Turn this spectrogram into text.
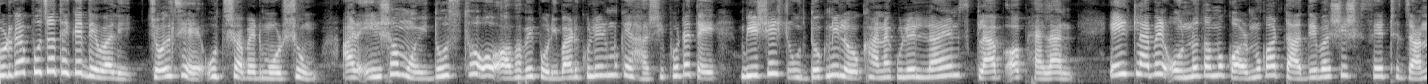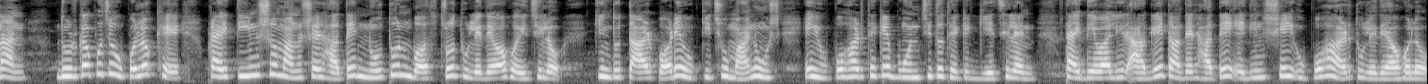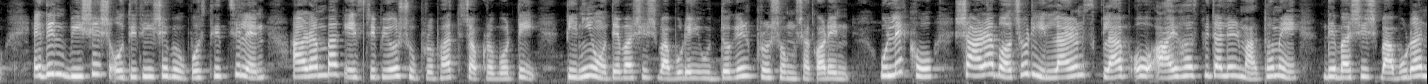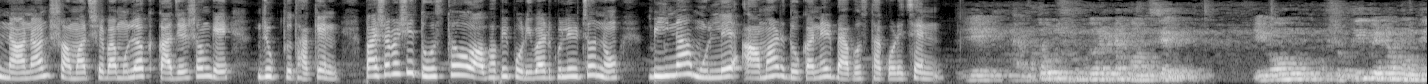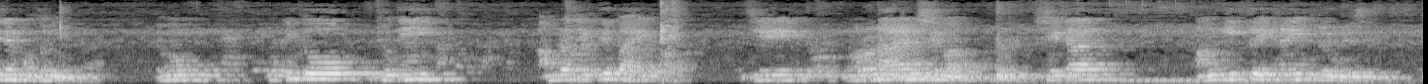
দুর্গাপুজো থেকে দেওয়ালি, চলছে উৎসবের মরশুম। আর এই সময় দুস্থ ও অভাবী পরিবারগুলির মুখে হাসি ফোটাতে বিশেষ উদ্যোগ নিল খানাকুলের লায়ন্স ক্লাব অব হেলান। এই ক্লাবের অন্যতম কর্মকর্তা দেবাশিস শেঠ জানান, দুর্গাপুজো উপলক্ষে প্রায় তিনশো মানুষের হাতে নতুন বস্ত্র তুলে দেওয়া হয়েছিল। কিন্তু তারপরেও কিছু মানুষ এই উপহার থেকে বঞ্চিত থেকে গিয়েছিলেন। তাই দেওয়ালির আগে তাদের হাতে এদিন সেই উপহার তুলে দেওয়া হলো। এদিন বিশেষ অতিথি হিসেবে উপস্থিত ছিলেন আরামবাগ এসডিপিও সুপ্রভাত চক্রবর্তী। তিনিও দেবাশিস বাবুর এই উদ্যোগের প্রশংসা করেন। উল্লেখ্য, সারা বছরই লায়ন্স ক্লাব ও আই হসপিটালের মাধ্যমে দেবাশিস বাবুরা নানান সমাজসেবামূলক কাজের সঙ্গে যুক্ত থাকেন। পাশাপাশি দুস্থ ও অভাবী পরিবারগুলির জন্য বিনামূল্যে আমার দোকানের ব্যবস্থা করেছেন। এবং সত্যি এটা মন্দিরের মতনই। এবং প্রকৃত যদি আমরা দেখতে পাই যে নরনারায়ণ সেবা, সেটার আঙ্গিক তো এখানেই ফুটে উঠেছে।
